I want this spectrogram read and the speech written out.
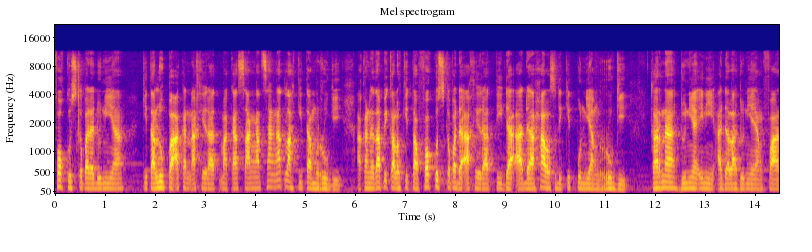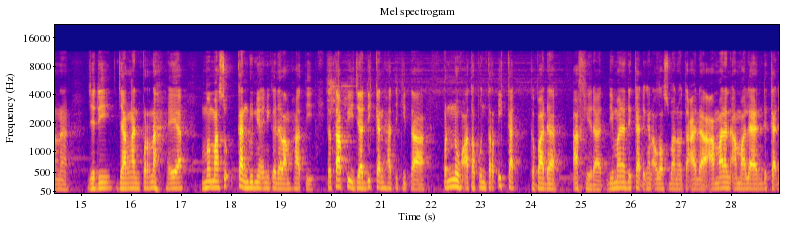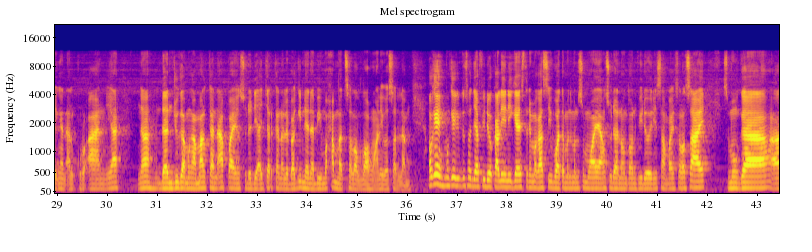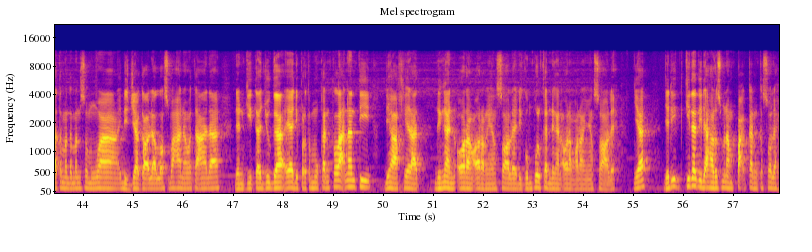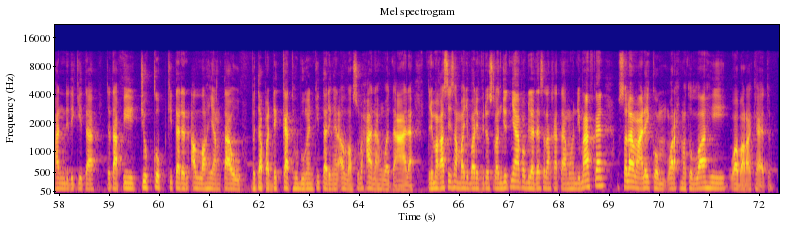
fokus kepada dunia, kita lupa akan akhirat, maka sangat-sangatlah kita merugi. Akan tetapi kalau kita fokus kepada akhirat, tidak ada hal sedikit pun yang rugi. Karena dunia ini adalah dunia yang fana. Jadi jangan pernah ya memasukkan dunia ini ke dalam hati, tetapi jadikan hati kita penuh ataupun terikat kepada akhirat di mana dekat dengan Allah Subhanahu wa taala, amalan-amalan dekat dengan Al-Qur'an ya. Nah, dan juga mengamalkan apa yang sudah diajarkan oleh baginda Nabi Muhammad sallallahu alaihi wasallam. Oke, mungkin itu saja video kali ini guys. Terima kasih buat teman-teman semua yang sudah nonton video ini sampai selesai. Semoga uh, teman-teman semua dijaga oleh Allah Subhanahu wa taala dan kita juga ya dipertemukan kelak nanti di akhirat dengan orang-orang yang soleh dikumpulkan dengan orang-orang yang soleh ya. Jadi kita tidak harus menampakkan kesolehan diri kita tetapi cukup kita dan Allah yang tahu betapa dekat hubungan kita dengan Allah Subhanahu wa taala. Terima kasih sampai jumpa di video selanjutnya. Apabila ada salah kata mohon dimaafkan. Wassalamualaikum warahmatullahi wabarakatuh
